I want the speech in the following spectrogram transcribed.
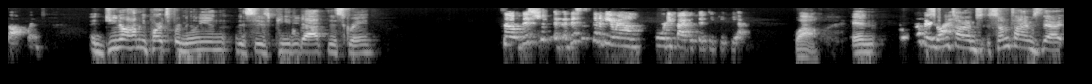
softly. And do you know how many parts per million this is peated at this grain? So this should this is going to be around 45 to 50 ppm. Wow. And sometimes sometimes that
